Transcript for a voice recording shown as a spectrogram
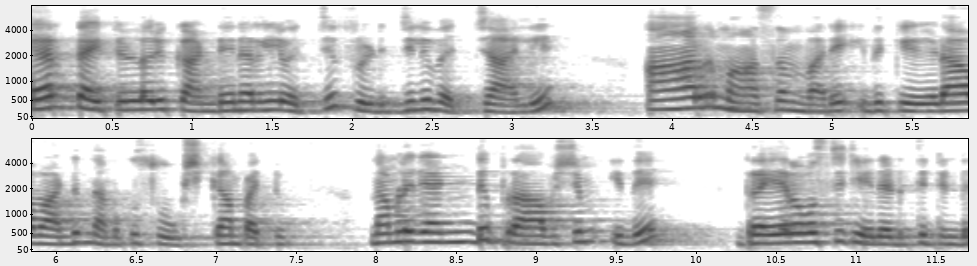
എയർ ടൈറ്റുള്ള ഒരു കണ്ടെയ്നറിൽ വെച്ച് ഫ്രിഡ്ജിൽ വെച്ചാൽ ആറ് മാസം വരെ ഇത് കേടാവാണ്ട് നമുക്ക് സൂക്ഷിക്കാൻ പറ്റും. നമ്മൾ രണ്ട് പ്രാവശ്യം ഇത് ഡ്രൈ റോസ്റ്റ് ചെയ്തെടുത്തിട്ടുണ്ട്.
